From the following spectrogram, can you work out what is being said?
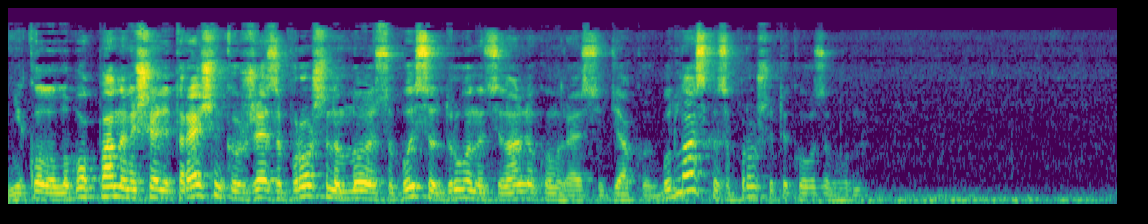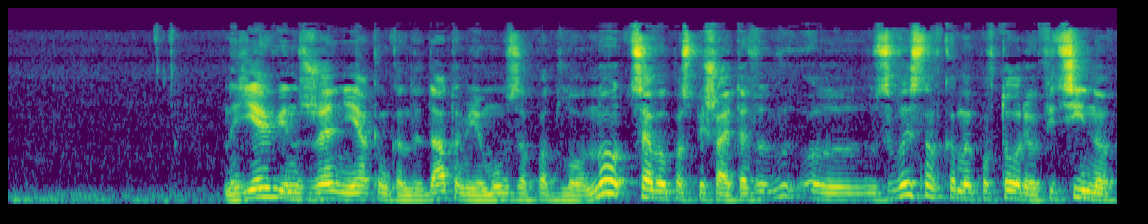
Нікола Лобок, пана Мішелі Терещенко вже запрошено мною особисто до другого національного конгресу. Дякую. Будь ласка, запрошуйте кого завгодно. Не є він вже ніяким кандидатом, йому западло. Ну, це ви поспішайте. З висновками повторюю, офіційно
